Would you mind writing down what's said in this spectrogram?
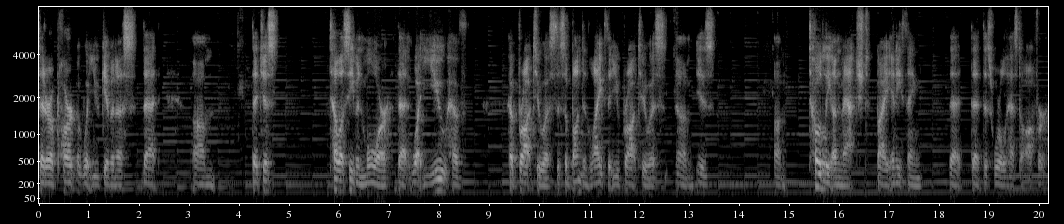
that are a part of what you've given us that um, that just tell us even more that what you have have brought to us, this abundant life that you've brought to us, um, is um, totally unmatched by anything that that this world has to offer.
